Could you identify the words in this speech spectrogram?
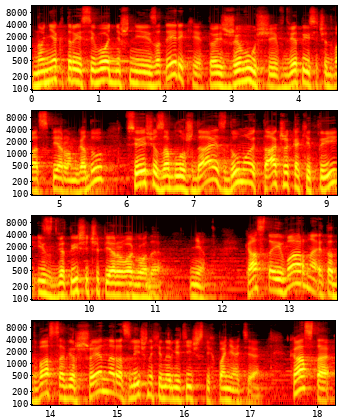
но некоторые сегодняшние эзотерики, то есть живущие в 2021 году, все еще заблуждаясь, думают так же, как и ты из 2001 года. Нет. Каста и варна – это два совершенно различных энергетических понятия. Каста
